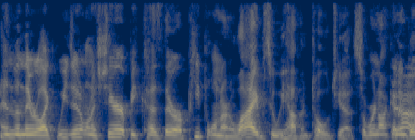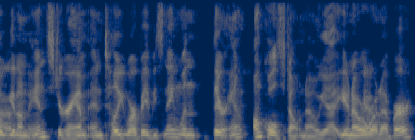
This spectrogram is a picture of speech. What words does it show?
And then they were like, we didn't want to share it because there are people in our lives who we haven't told yet. So we're not going to Yeah. go get on Instagram and tell you our baby's name when their un- uncles don't know yet, you know, Yeah. or whatever.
